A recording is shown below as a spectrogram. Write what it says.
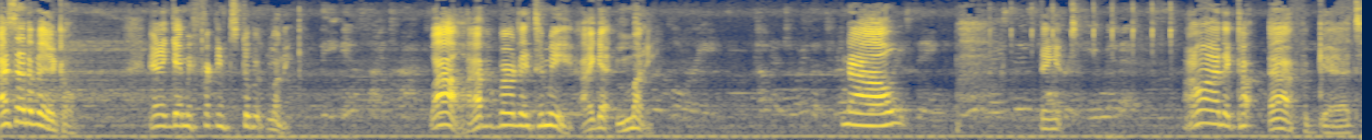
I said a vehicle. And it gave me freaking stupid money. Wow, happy birthday to me. I get money. Now, Dang it. I wanted to cut. Ah, forget.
